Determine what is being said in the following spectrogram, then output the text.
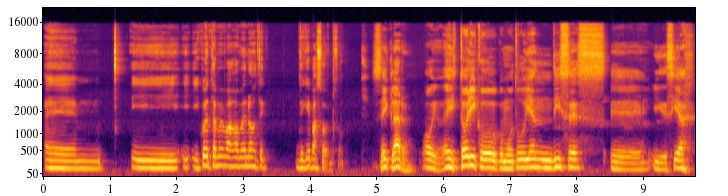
Em, y, cuéntame más o menos de, qué pasó en fondo. Sí, claro, obvio. Es histórico, como tú bien dices, eh, y decías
